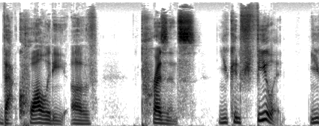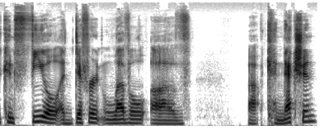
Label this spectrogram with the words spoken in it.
that quality of presence, you can feel it. You can feel a different level of uh, connection,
